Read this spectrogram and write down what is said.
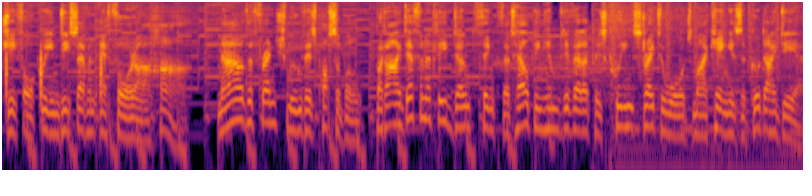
g4 queen d7 f4 aha. Now the French move is possible, but I definitely don't think that helping him develop his queen straight towards my king is a good idea,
